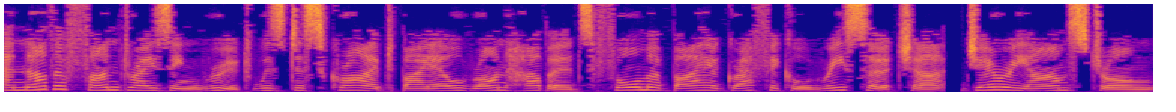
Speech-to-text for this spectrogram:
Another fundraising route was described by L. Ron Hubbard's former biographical researcher, Gerry Armstrong,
